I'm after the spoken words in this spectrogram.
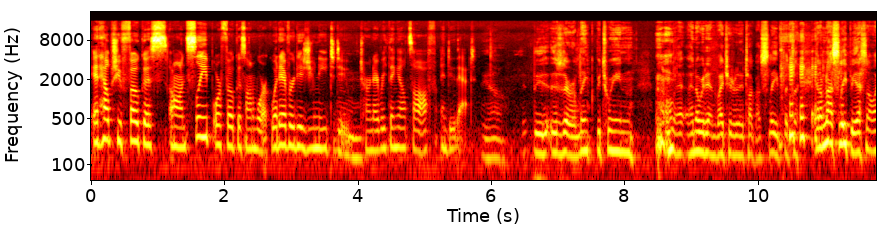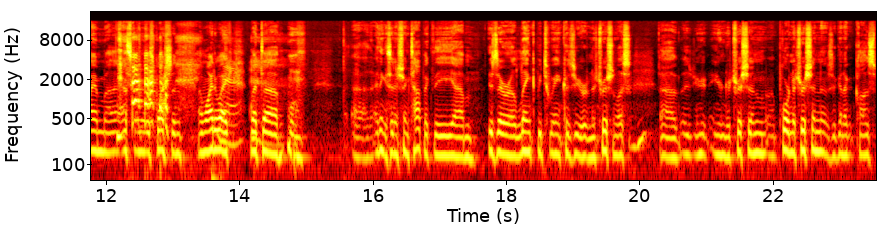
it helps you focus on sleep or focus on work, whatever it is you need to do. Mm. Turn everything else off and do that. Yeah. Is there a link between? I know we didn't invite you today to talk about sleep, but uh, and I'm not sleepy. That's not why I'm uh, asking this question. I'm wide awake. No. But uh, uh, I think it's an interesting topic. The um, is there a link between because you're a nutritionalist, mm-hmm. Uh, your, your, nutrition, poor nutrition, is it going to cause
